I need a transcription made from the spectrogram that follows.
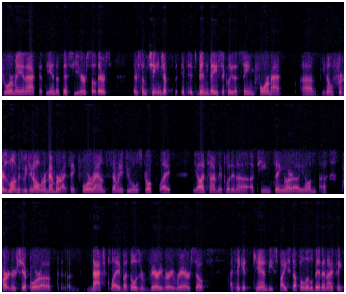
Tour may enact at the end of this year. So there's there's some change up. It, it's been basically the same format, uh, you know, for as long as we can all remember. I think four rounds, 72 hole stroke play the odd time they put in a, a team thing or a you know a, a partnership or a, a match play, but those are very very rare. So I think it can be spiced up a little bit, and I think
